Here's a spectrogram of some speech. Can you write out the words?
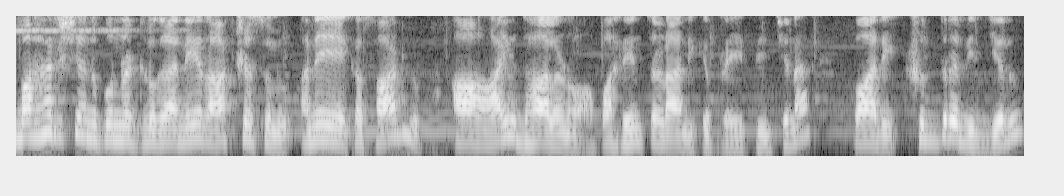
మహర్షి అనుకున్నట్లుగానే రాక్షసులు అనేక సార్లు ఆ ఆయుధాలను అపహరించడానికి ప్రయత్నించిన వారి క్షుద్ర విద్యలు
